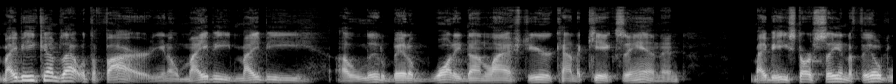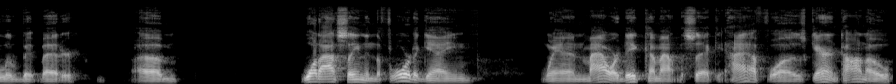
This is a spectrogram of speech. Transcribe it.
maybe he comes out with the fire. You know, maybe maybe a little bit of what he done last year kind of kicks in, and maybe he starts seeing the field a little bit better. Um, what I seen in the Florida game when Maurer did come out in the second half was Guarantano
